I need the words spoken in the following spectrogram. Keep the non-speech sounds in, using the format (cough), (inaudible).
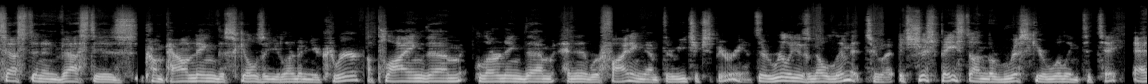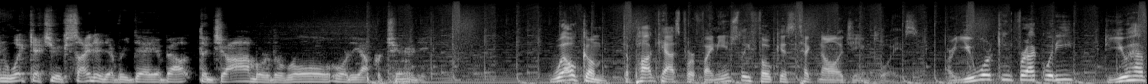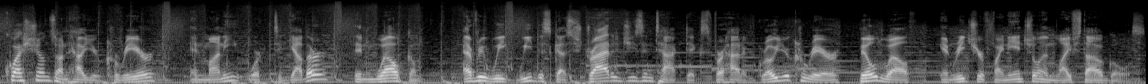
Test and invest is compounding the skills that you learned in your career, applying them, learning them, and then refining them through each experience. There really is no limit to it. It's just based on the risk you're willing to take and what gets you excited every day about the job or the role or the opportunity. Welcome, to the podcast for financially focused technology employees. Are you working for equity? Do you have questions on how your career and money work together? Then welcome. Every week, we discuss strategies and tactics for how to grow your career, build wealth, and reach your financial and lifestyle goals.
